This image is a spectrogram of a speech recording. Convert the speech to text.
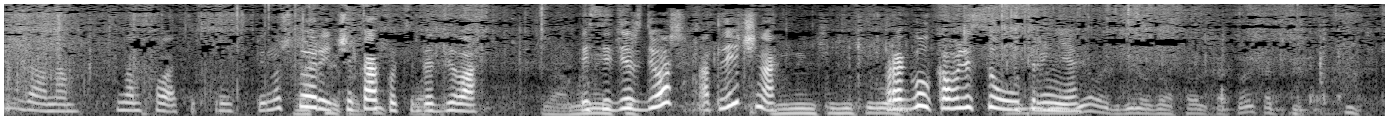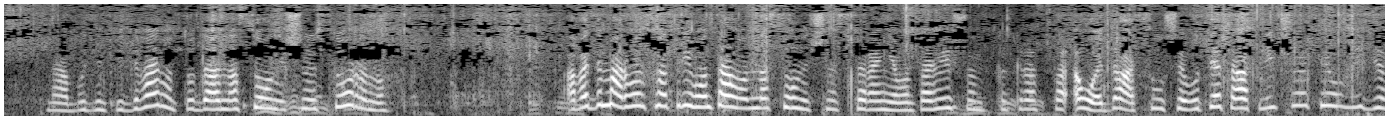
Ну да, нам, нам хватит, в принципе. Ну что, Ричи, как у тебя дела? Да, Ты нынче- сидишь, ждешь? Отлично? Ничего Прогулка в лесу утренняя. делать, только, пить. Да, будем пить. Давай вот туда, на солнечную сторону. А Вадимар, вон смотри, вон там, вон на солнечной стороне, вон там, видишь, он как раз... по- Ой, да, слушай, вот это отлично ты увидел.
